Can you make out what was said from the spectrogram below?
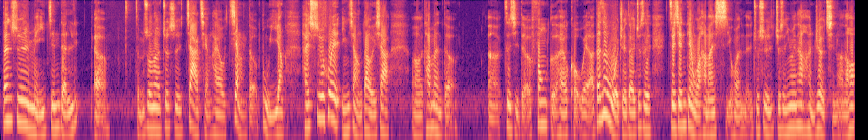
但是每一间的呃。怎么说呢？就是价钱还有酱的不一样，还是会影响到一下，呃，他们的。呃，自己的风格还有口味啊，但是我觉得就是这间店我还蛮喜欢的，就是就是因为它很热情啊，然后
